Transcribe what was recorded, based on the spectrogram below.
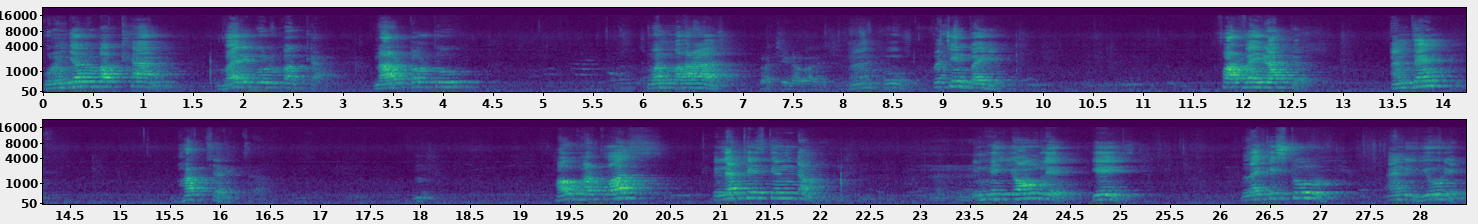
Puranjan Upakhyan, very good Upakhyan. Narad told to one Maharaj, eh, who, Prachin Bhai, for Vairagya. And then Bharat Charitra. Hmm. How Bharat was? He left his kingdom in his young age, like a stool and urine.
